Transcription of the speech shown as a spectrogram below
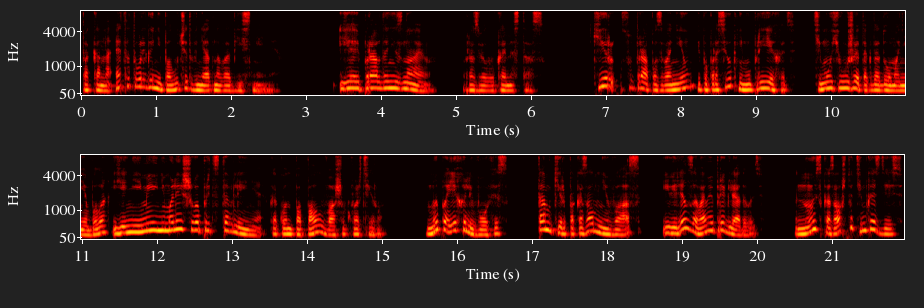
пока на этот Ольга не получит внятного объяснения. «Я и правда не знаю», — развел руками Стас. Кир с утра позвонил и попросил к нему приехать. Тимохи уже тогда дома не было, и я не имею ни малейшего представления, как он попал в вашу квартиру. Мы поехали в офис. Там Кир показал мне вас и велел за вами приглядывать. Ну и сказал, что Тимка здесь.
